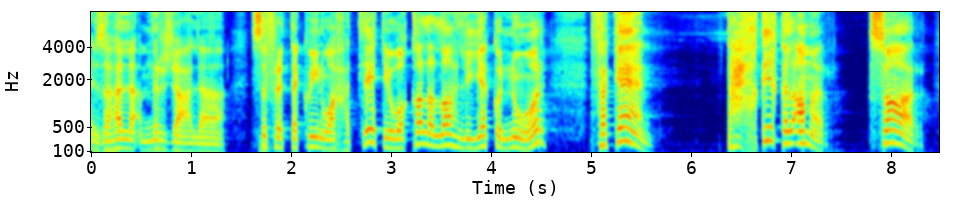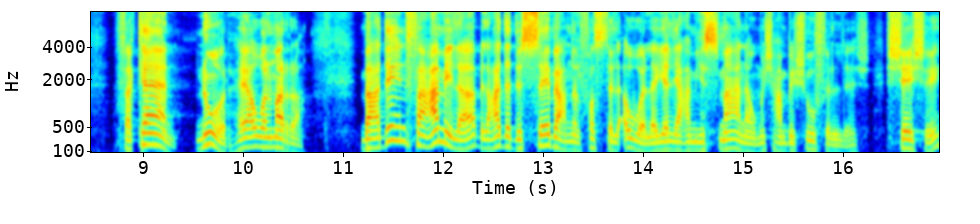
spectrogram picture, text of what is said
إذا هلأ بنرجع لسفر التكوين واحد ثلاثة وقال الله ليكن نور فكان تحقيق الأمر صار فكان نور هي أول مرة. بعدين فعمل بالعدد السابع من الفصل الأول للي عم يسمعنا ومش عم بيشوف الشاشة.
